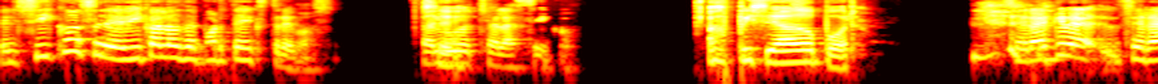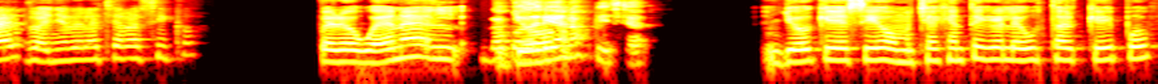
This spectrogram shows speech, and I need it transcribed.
El Zico se dedica a los deportes extremos. Saludos, Chalacico. Auspiciado por. ¿Será que era- será el dueño de la Chalacico? Pero, weón, el, Lo yo, podrían auspiciar. yo que sigo mucha gente que le gusta el K-pop,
